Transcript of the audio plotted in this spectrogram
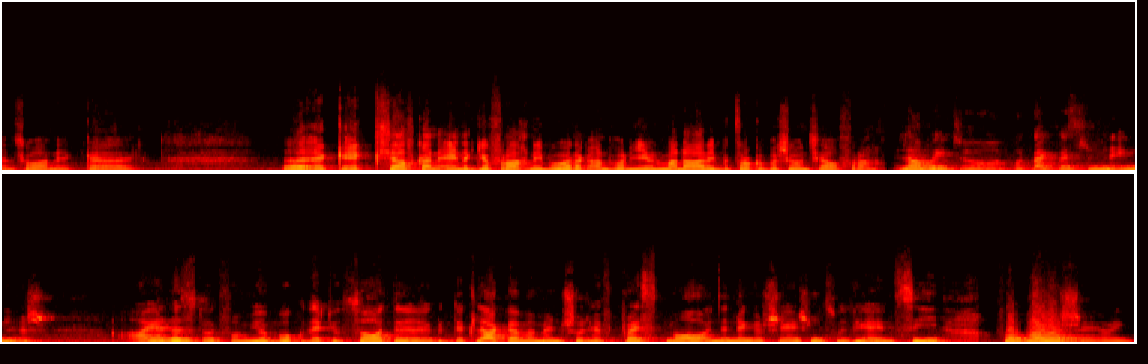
en so aan Uh, ek ek self kan eintlik jou vraag nie behoorlik antwoord nie, maar daardie betrokke persoon self vra. Allow me to put my question in English. I understood from your book that you thought the, the Clark government should have pressed more in the negotiations with the ANC for power sharing.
